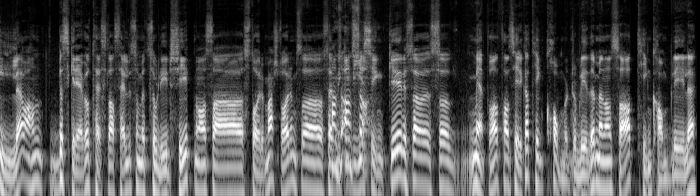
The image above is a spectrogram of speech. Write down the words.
ille. og Han beskrev jo Tesla selv som et solid skip, men han sa storm er storm. Så selv om ikke vi synker, så, så mente han at han sier ikke at ting kommer til å bli det, men han sa at ting kan bli ille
